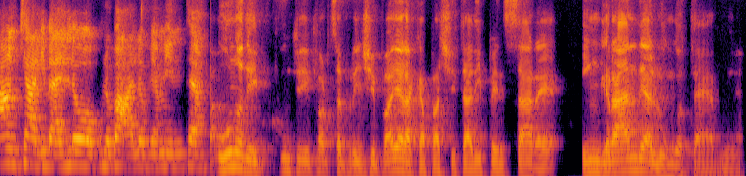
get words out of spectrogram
anche a livello globale ovviamente. Uno dei punti di forza principali è la capacità di pensare in grande a lungo termine.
